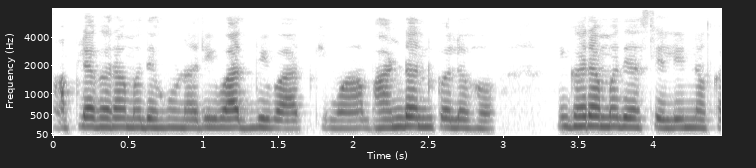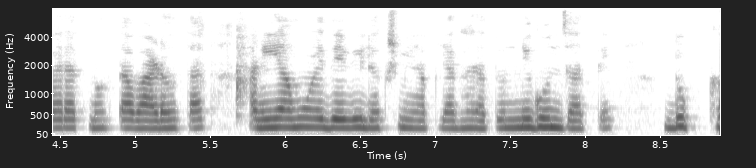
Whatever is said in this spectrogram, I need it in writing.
आपल्या घरामध्ये होणारी वादविवाद किंवा भांडण कलह हे घरामध्ये असलेली नकारात्मकता वाढवतात आणि यामुळे देवी लक्ष्मी आपल्या घरातून निघून जाते. दुःख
